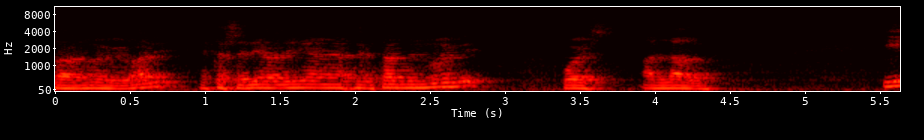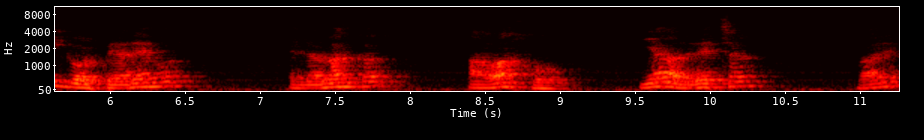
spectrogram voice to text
con respecto a la 9, ¿vale? Esta sería la línea central del 9, pues al lado. Y golpearemos en la blanca, abajo y a la derecha, ¿vale?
